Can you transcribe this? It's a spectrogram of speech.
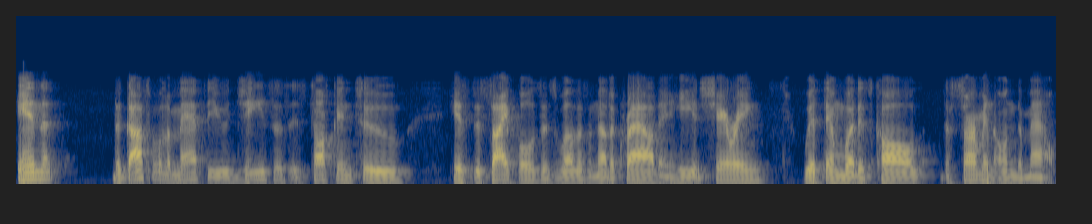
In the Gospel of Matthew, Jesus is talking to his disciples as well as another crowd, and he is sharing with them what is called the Sermon on the Mount.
